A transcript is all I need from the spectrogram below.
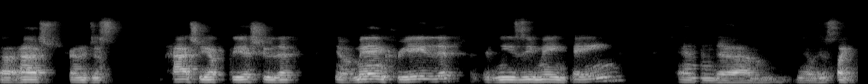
uh, hash kind of just hashing up the issue that you know man created it; it needs to be maintained, and um, you know just like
